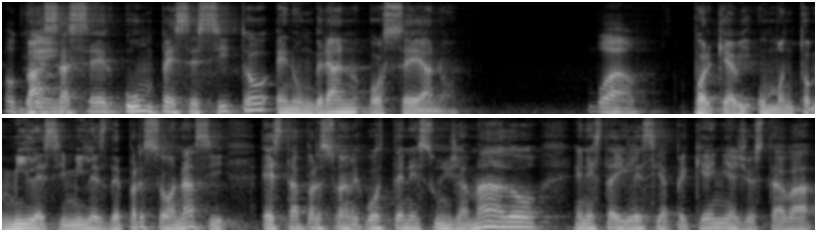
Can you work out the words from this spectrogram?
Vas a ser un pececito en un gran océano. Wow. porque había un montón, miles y miles de personas y esta persona me dijo, vos tenés un llamado en esta iglesia pequeña, yo estaba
